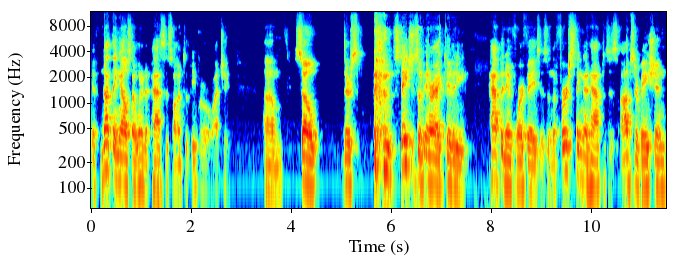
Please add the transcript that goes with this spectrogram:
if nothing else, I wanted to pass this on to people who are watching. Um, so there's stages of interactivity happen in four phases. And the first thing that happens is observation.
